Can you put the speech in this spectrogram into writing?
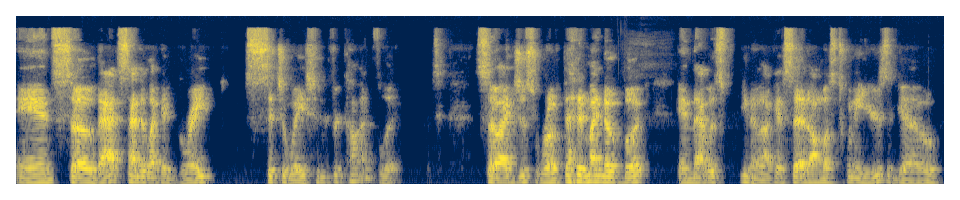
And so that sounded like a great situation for conflict. So I just wrote that in my notebook. And that was, you know, like I said, almost 20 years ago.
